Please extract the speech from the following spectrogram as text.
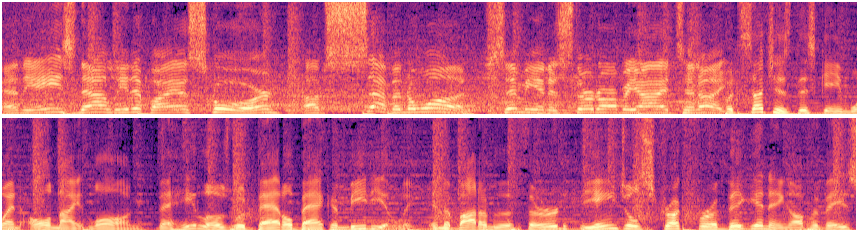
And the A's now lead it by a score of 7 to 1. Semien is third RBI tonight. But such as this game went all night long, the Halos would battle back immediately. In the bottom of the third, the Angels struck for a big inning off of A's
